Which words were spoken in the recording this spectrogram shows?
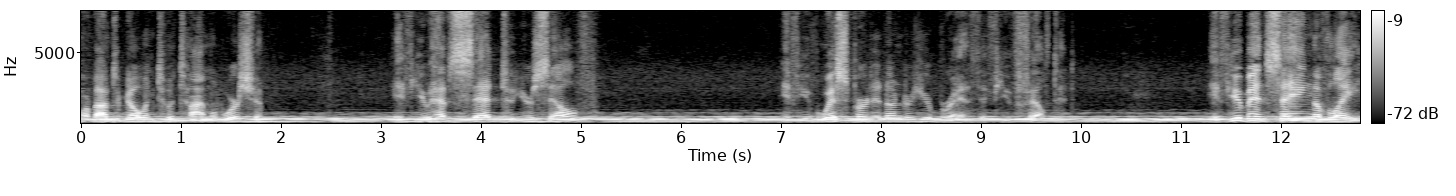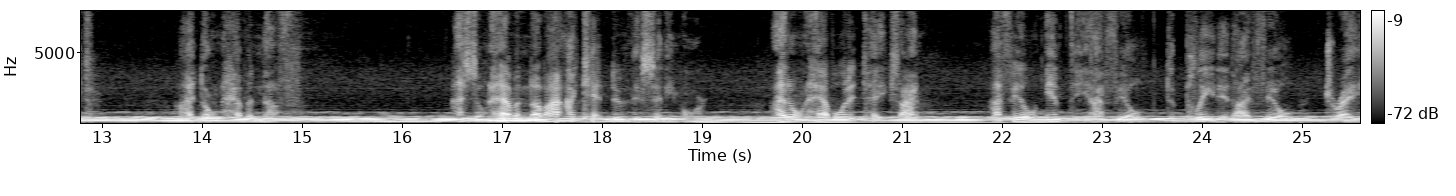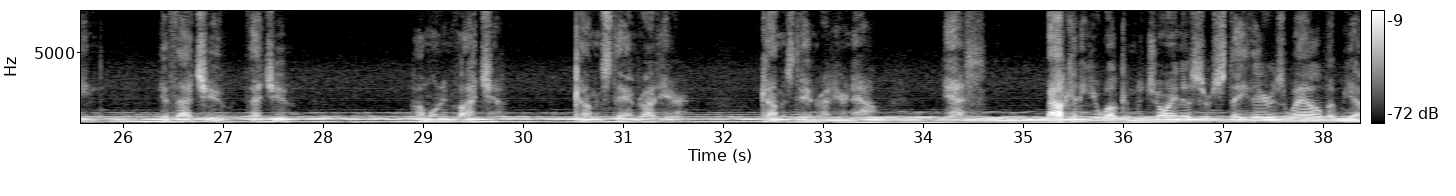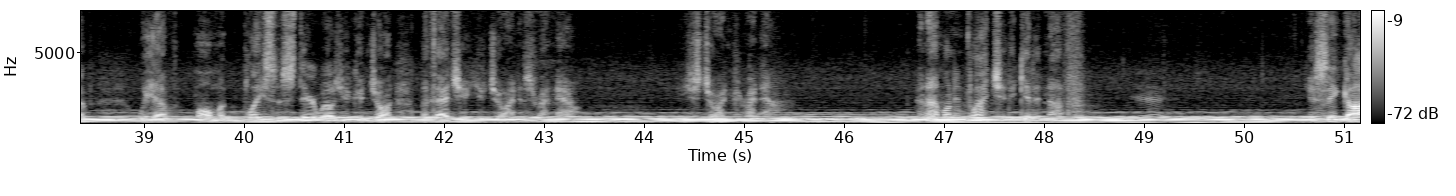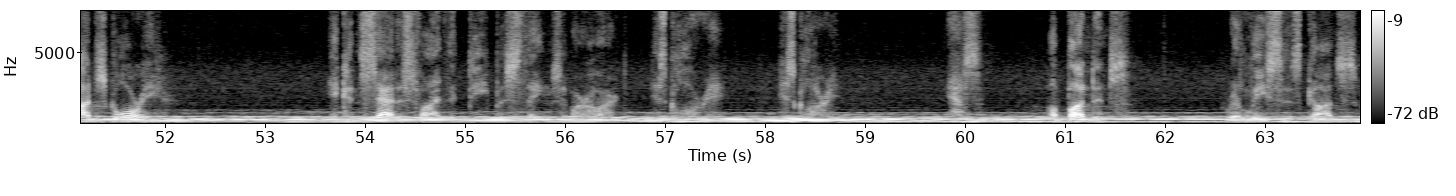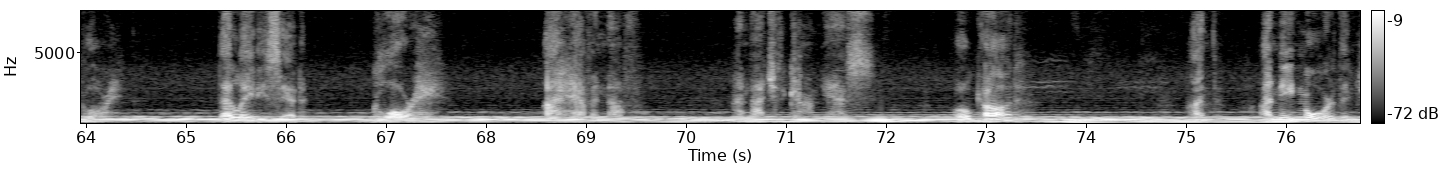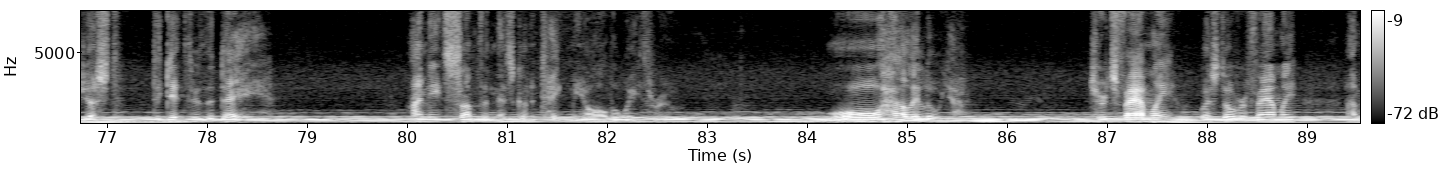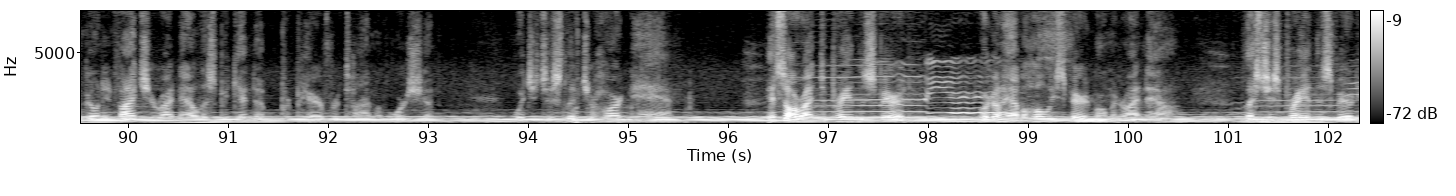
We're about to go into a time of worship. If you have said to yourself, if you've whispered it under your breath, if you've felt it, if you've been saying of late, I don't have enough. I just don't have enough. I, I can't do this anymore. I don't have what it takes. I, I feel empty. I feel depleted. I feel drained. If that's you, if that's you, I'm going to invite you. Come and stand right here. Come and stand right here now. Yes. Balcony, you're welcome to join us or stay there as well. But we have we have moment places, stairwells you can join. But that's you. You join us right now. You just join me right now. And I'm to invite you to get enough. You see, God's glory, it can satisfy the deepest things Abundance releases God's glory. That lady said, Glory. I have enough. I invite you to come. Yes. Oh God, I'm, I need more than just to get through the day. I need something that's going to take me all the way through. Oh, hallelujah. Church family, Westover family, invite you right now. Let's begin to prepare for a time of worship. Would you just lift your heart and hand? It's all right to pray in the Spirit. We're going to have a Holy Spirit moment right now. Let's just pray in the Spirit.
